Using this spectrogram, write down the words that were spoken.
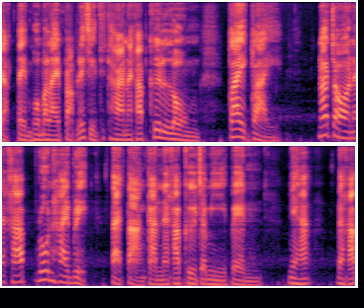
จัดเต็มพวงมาลัยปรับได้สีทิศทางนะครับ ขึ้นลงใกล้ไกลหน้าจอนะครับรุ่นไฮบริดแตกต่างกันนะครับ คือจะมีเป็นเนี่ยฮะนะครับ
